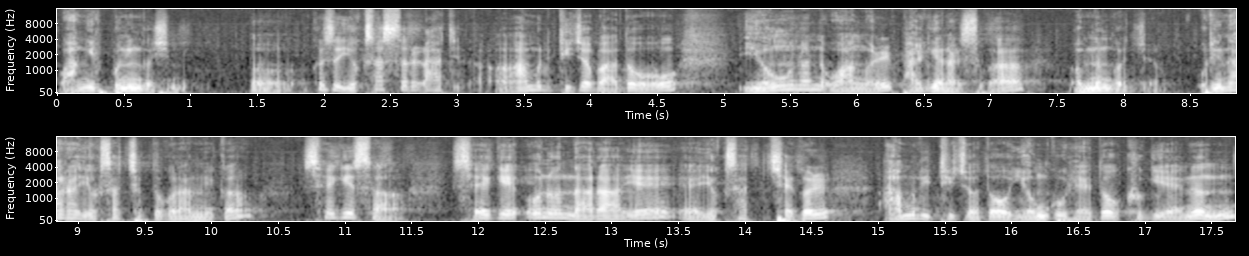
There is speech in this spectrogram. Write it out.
왕일 뿐인 것입니다. 어, 그래서 역사서를 아지, 아무리 뒤져봐도 영원한 왕을 발견할 수가 없는 거죠. 우리나라 역사책도 그럽니까? 세계사, 세계 어느 나라의 역사책을 아무리 뒤져도 연구해도 거기에는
